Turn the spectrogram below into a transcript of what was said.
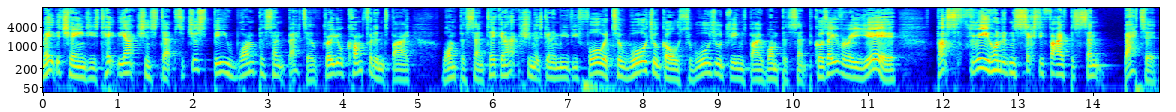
Make the changes, take the action steps to just be 1% better. Grow your confidence by 1%. Take an action that's going to move you forward towards your goals, towards your dreams by 1%. Because over a year, that's 365% better.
